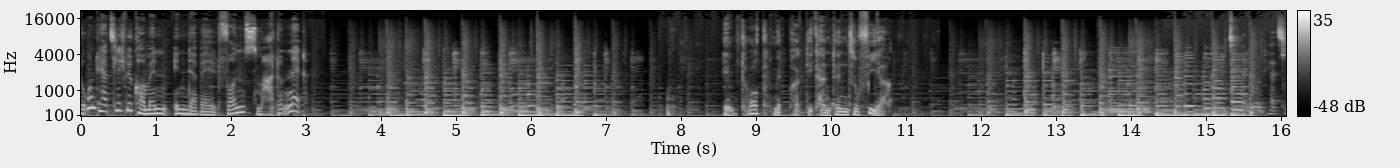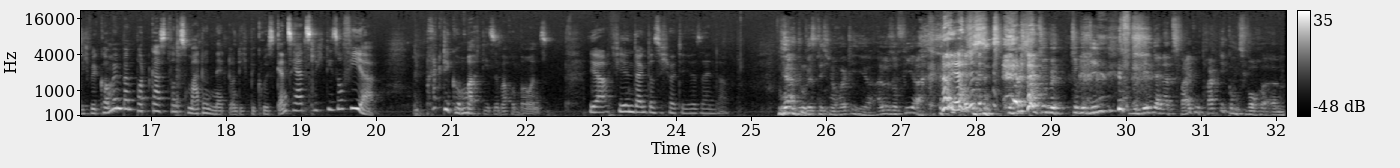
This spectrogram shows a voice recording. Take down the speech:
Hallo und herzlich willkommen in der Welt von Smart und Nett. Im Talk mit Praktikantin Sophia. Hallo und herzlich willkommen beim Podcast von Smart und Nett und ich begrüße ganz herzlich die Sophia. Die Praktikum macht diese Woche bei uns. Ja, vielen Dank, dass ich heute hier sein darf. Ja, du bist nicht nur heute hier. Hallo Sophia. ja, du bist schon zu, Be zu, Beginn, zu Beginn deiner zweiten Praktikumswoche.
